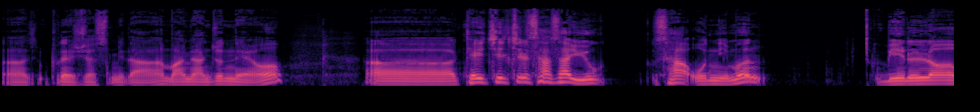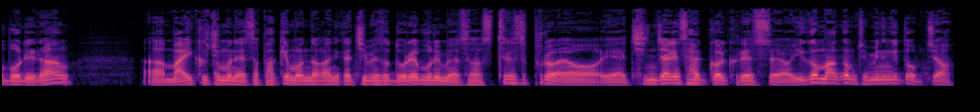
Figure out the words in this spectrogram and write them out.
아, 보내주셨습니다. 마음이 안 좋네요. 아, K77444645님은 밀러볼이랑 아, 마이크 주문해서 밖에 못 나가니까 집에서 노래 부르면서 스트레스 풀어요. 예, 진작에 살 걸 그랬어요. 이것만큼 재밌는 게 또 없죠.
